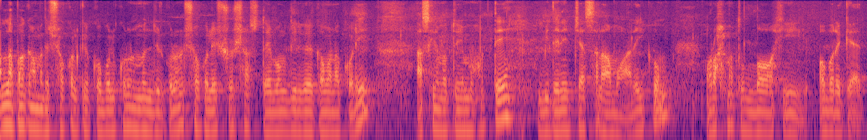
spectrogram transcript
আল্লাহ পাক আমাদের সকলকে কবুল করুন, মঞ্জুর করুন। সকলের সুস্বাস্থ্য এবং দীর্ঘ কামনা করে। আজকের মতো এই মুহূর্তে বিদায় নিচ্ছি। আসসালামু আলাইকুম রহমতুল্লাহি অবরকাত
